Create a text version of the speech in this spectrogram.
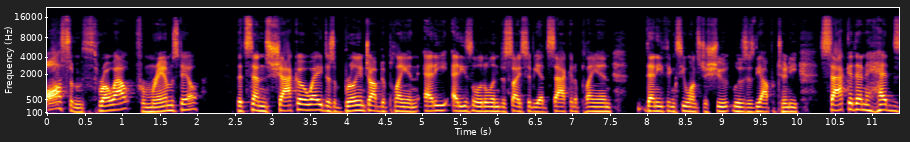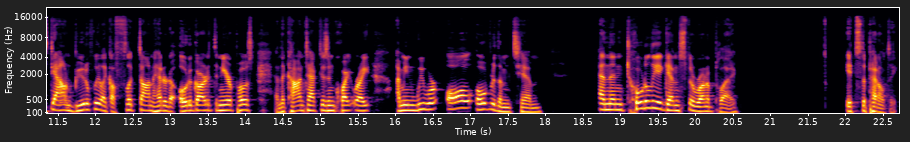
awesome throw out from Ramsdale that sends Xhaka away. Does a brilliant job to play in Eddie. Eddie's a little indecisive. He had Saka to play in. Then he thinks he wants to shoot, loses the opportunity. Saka then heads down beautifully like a flicked on header to Odegaard at the near post, and the contact isn't quite right. I mean, we were all over them, Tim, and then totally against the run of play. It's the penalty.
